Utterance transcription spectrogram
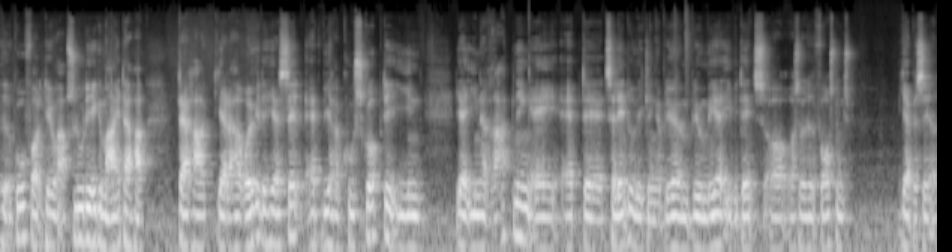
hedder, gode folk, det er jo absolut ikke mig, der har, der har, ja, der har rykket det her selv, at vi har kunne skubbe det i en, ja, i en retning af, at øh, uh, talentudvikling er blevet, blevet mere evidens og, og så videre forskningsbaseret.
